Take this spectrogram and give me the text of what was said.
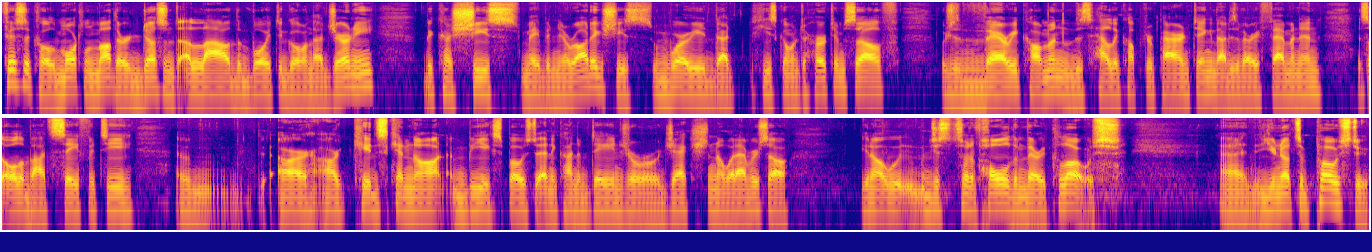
physical mortal mother doesn't allow the boy to go on that journey because she's maybe neurotic, she's worried that he's going to hurt himself, which is very common. This helicopter parenting that is very feminine. It's all about safety Um, our our kids cannot be exposed to any kind of danger or rejection or whatever. So, you know, we, we just sort of hold them very close. Uh, you're not supposed to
